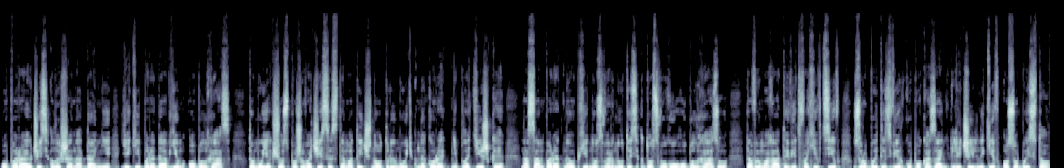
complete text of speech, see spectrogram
опираючись лише на дані, які передав їм облгаз. Тому, якщо споживачі систематично отримують некоректні платіжки, насамперед необхідно звернутись до свого облгазу та вимагати від фахівців зробити звірку показань лічильників особисто.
